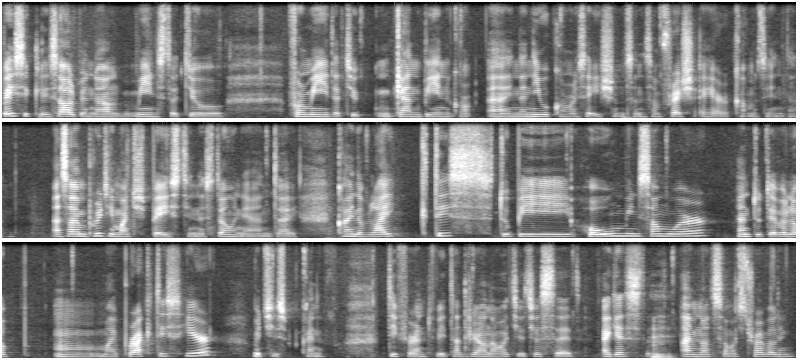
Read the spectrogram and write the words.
basically, Saal Biennale means that you, for me, that you can be in uh, in a new conversations and some fresh air comes in. And as I'm pretty much based in Estonia, and I kind of like this to be home in somewhere and to develop um, my practice here, which is kind of different with Adriana, what you just said. I guess that Mhm. I'm not so much traveling.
